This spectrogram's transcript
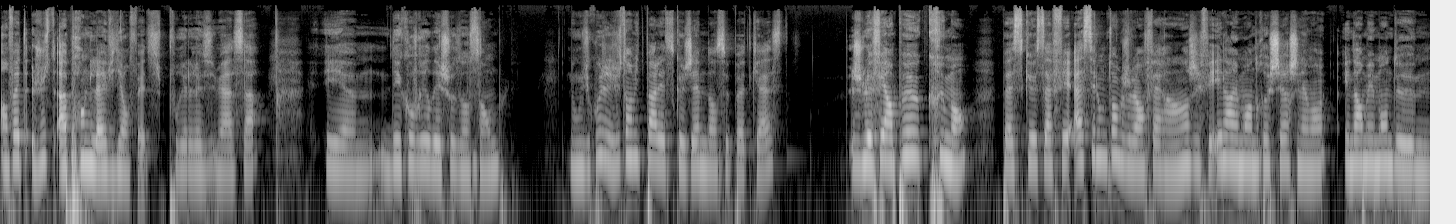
en fait, juste apprendre la vie, en fait. Je pourrais le résumer à ça. Et euh, découvrir des choses ensemble. Donc, du coup, j'ai juste envie de parler de ce que j'aime dans ce podcast. Je le fais un peu crûment, parce que ça fait assez longtemps que je vais en faire un. J'ai fait énormément de recherches, énormément de,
